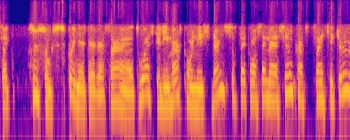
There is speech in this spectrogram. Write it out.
Fait que, c'est aussi pas inintéressant. Euh, Toi, est-ce que les marques ont une incidence sur ta consommation quand tu te sens insécure?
